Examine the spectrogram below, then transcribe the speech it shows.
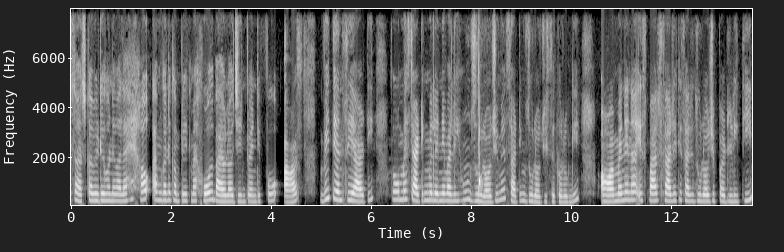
Friends आज का video होने वाला है how I am gonna complete my whole biology in twenty four hours with N C R T तो मैं स्टार्टिंग में लेने वाली हूँ जूलॉजी में स्टार्टिंग जूलॉजी से करूँगी। और मैंने ना इस बार सारी की सारी जूलॉजी पढ़ ली थी।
